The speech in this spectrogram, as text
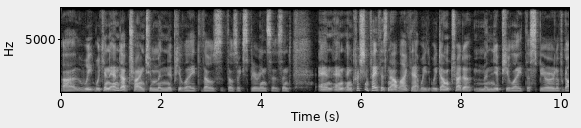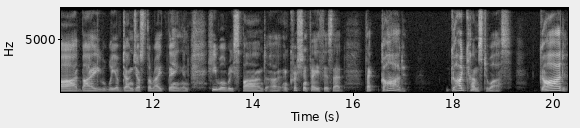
Uh, we we can end up trying to manipulate those those experiences and. And, and, and Christian faith is not like that. We, we don't try to manipulate the Spirit of God by we have done just the right thing and He will respond. Uh, and Christian faith is that that God God comes to us. God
